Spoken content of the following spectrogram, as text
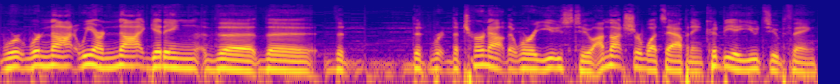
we're we're not we are not getting the the the the, the turnout that we're used to. I'm not sure what's happening. Could be a YouTube thing.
